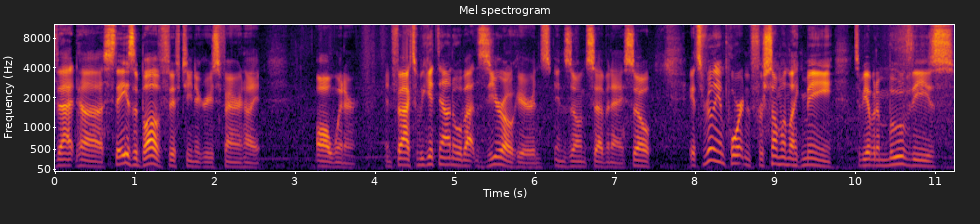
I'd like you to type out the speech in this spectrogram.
that uh, stays above 15 degrees Fahrenheit all winter. In fact, we get down to about zero here in, in zone 7A. So it's really important for someone like me to be able to move these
